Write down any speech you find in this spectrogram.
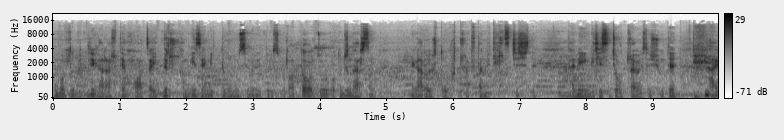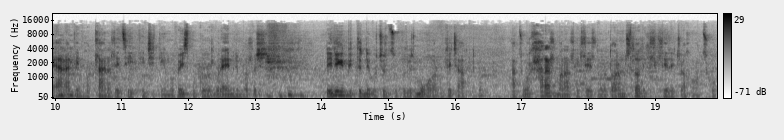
хүн бол биднийг хараад тий хоо за эдгээр л хамгийн сайн мэддэг хүмүүс юм гэдэг үсвэл одоо бол зүгээр гудамжинд харсан нэг 12 дэх хүүхэд надтай мэдгэлцэж шүү дээ. Таны ингэж хэлсэн чи худлаа байсан шүү те. Та яагаад ийм худлаа анализ хийдин ч гэдэг юм уу? Facebook-оор бол бүр амар юм болно шүү. Энийг нь бид нар нэг өчр зүггүй гэж муугаар хүлээж авдаггүй. А зүгээр хараал мараал хэлээл нөгөө доромжлол эхлэхлээрээ жоохон онцгүй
